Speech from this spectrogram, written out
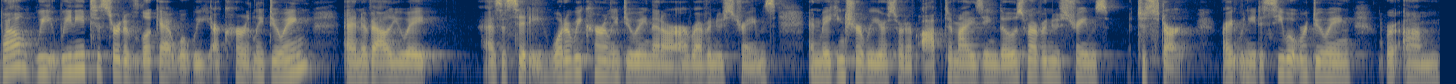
well, we, we need to sort of look at what we are currently doing and evaluate as a city, what are we currently doing that are our revenue streams? And making sure we are sort of optimizing those revenue streams to start, right? We need to see what we're doing, we're, um,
